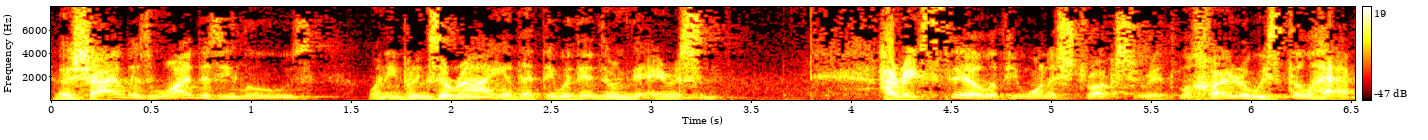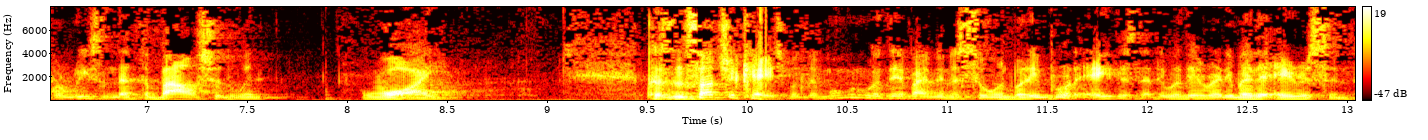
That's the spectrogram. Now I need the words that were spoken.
The shaila is why does he lose when he brings a raya that they were there during the Erison? Harry, still, if you want to structure it, l'chayra, we still have a reason that the Baal should win. Why? Because in such a case, when the woman was there by the Nesuin, but he brought Adis that they were there already by the Erison,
